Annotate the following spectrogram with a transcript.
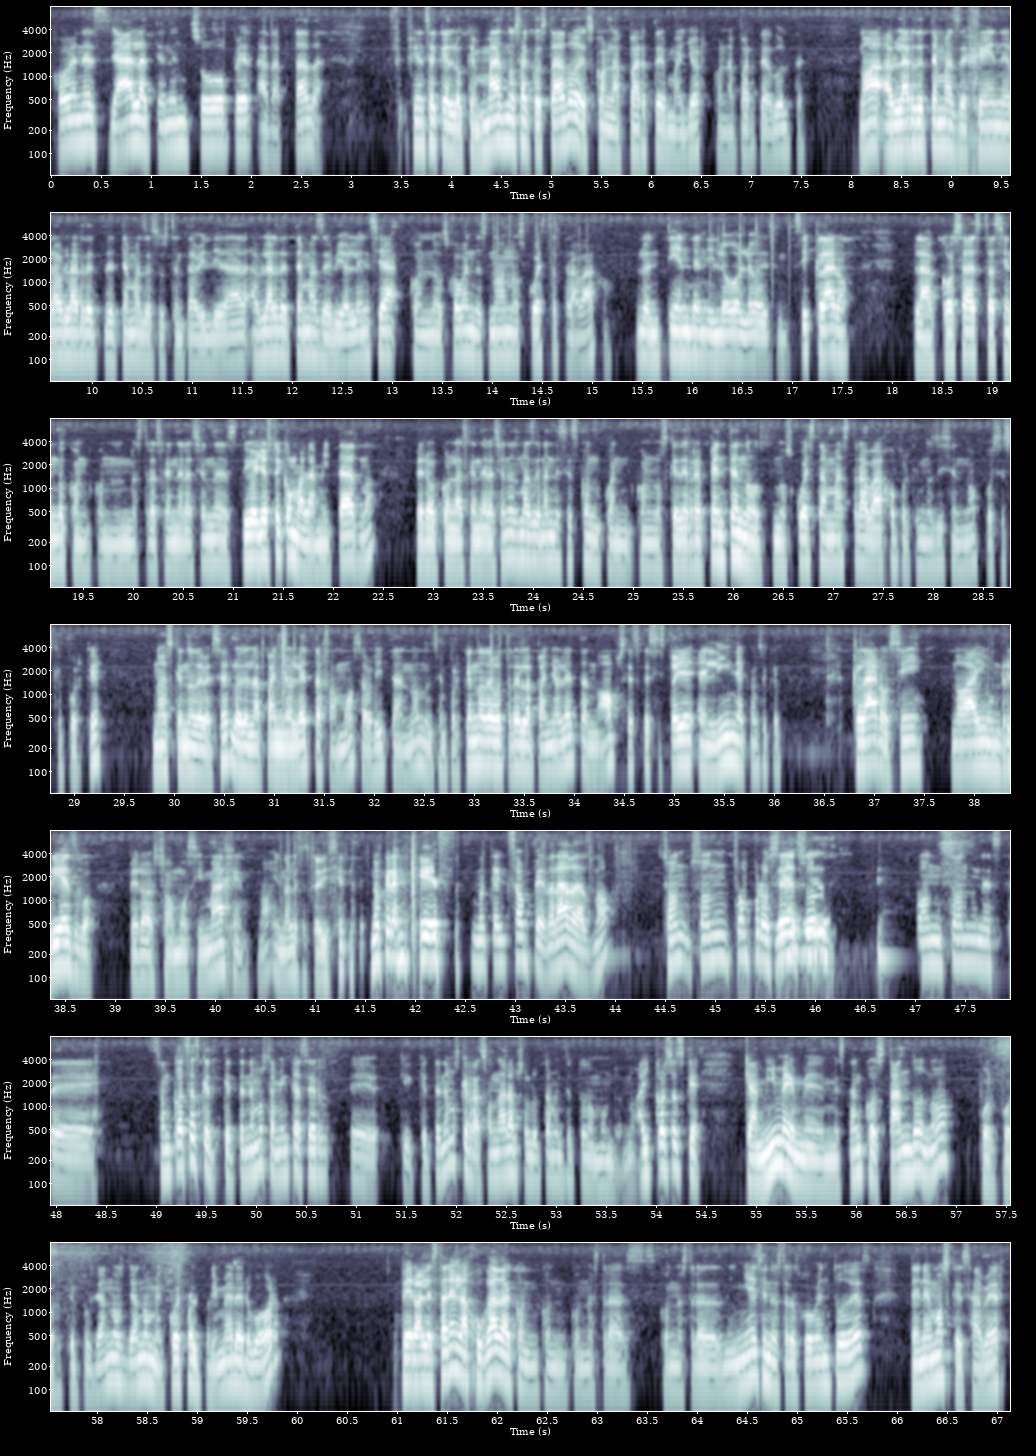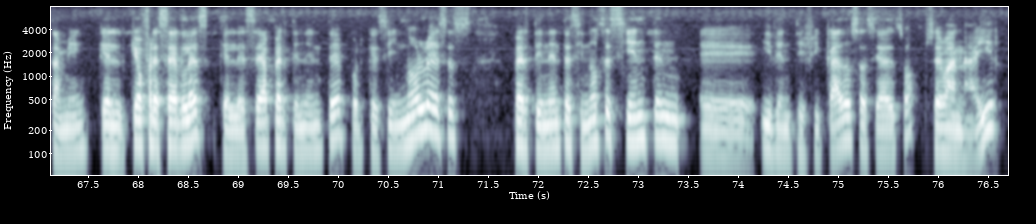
jóvenes ya la tienen súper adaptada. Fíjense que lo que más nos ha costado es con la parte mayor, con la parte adulta. ¿no? Hablar de temas de género, hablar de, temas de sustentabilidad, hablar de temas de violencia, con los jóvenes no nos cuesta trabajo lo entienden y luego, luego dicen, sí, claro, la cosa está haciendo con, nuestras generaciones, digo, yo estoy como a la mitad, ¿no? Pero con las generaciones más grandes es con, los que de repente nos, nos cuesta más trabajo porque nos dicen, no, pues es que, ¿por qué? No, es que no debe ser, lo de la pañoleta famosa ahorita, ¿no? Nos dicen, ¿por qué no debo traer la pañoleta? No, pues es que si estoy en línea, no sé qué. Claro, sí, no hay un riesgo, pero somos imagen, ¿no? Y no les estoy diciendo, no crean que es, no crean que son pedradas, ¿no? Son, son, son procesos, son, son, este, son cosas que, tenemos también que hacer, eh, que, tenemos que razonar absolutamente todo el mundo, ¿no? Hay cosas que, que a mí me, me, están costando, ¿no? Por, porque pues ya no, ya no me cuesta el primer hervor, pero al estar en la jugada con, con, con, nuestras, con nuestras niñez y nuestras juventudes, tenemos que saber también qué, qué ofrecerles, que les sea pertinente, porque si no les es pertinentes, si no se sienten eh, identificados hacia eso, se van a ir.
